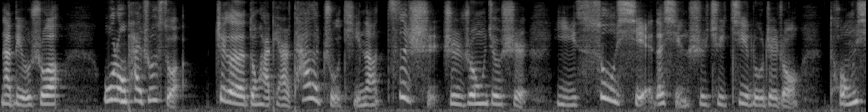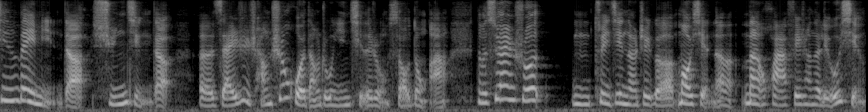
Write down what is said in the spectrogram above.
那比如说《乌龙派出所》这个动画片，它的主题呢，自始至终就是以速写的形式去记录这种童心未泯的巡警的，呃，在日常生活当中引起的这种骚动啊。那么虽然说。嗯，最近呢，这个冒险的漫画非常的流行。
